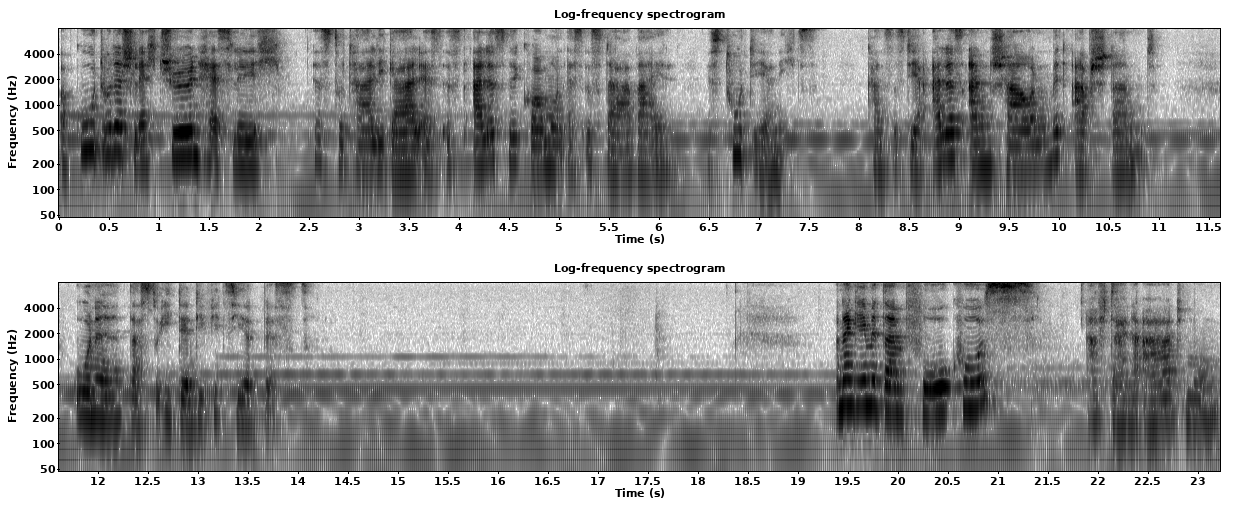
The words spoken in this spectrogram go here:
Ob gut oder schlecht, schön, hässlich, ist total egal. Es ist alles willkommen und es ist da, weil es tut dir ja nichts. Du kannst es dir alles anschauen mit Abstand, ohne dass du identifiziert bist. Und dann geh mit deinem Fokus auf deine Atmung.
